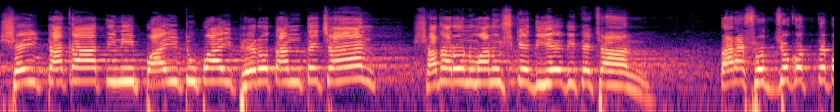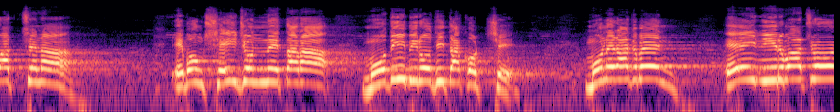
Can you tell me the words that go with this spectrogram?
সেই টাকা তিনি পাই টু পাই ফেরত আনতে চান, সাধারণ মানুষকে দিয়ে দিতে চান। তারা সহ্য করতে পারছে না। এবং সেই জন্যে তারা মোদী বিরোধিতা করছে। মনে রাখবেন, এই নির্বাচন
